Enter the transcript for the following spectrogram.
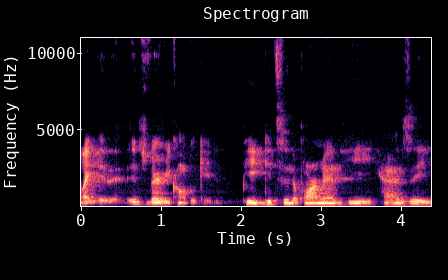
Like it, it's very complicated. Pete gets an apartment. He has a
